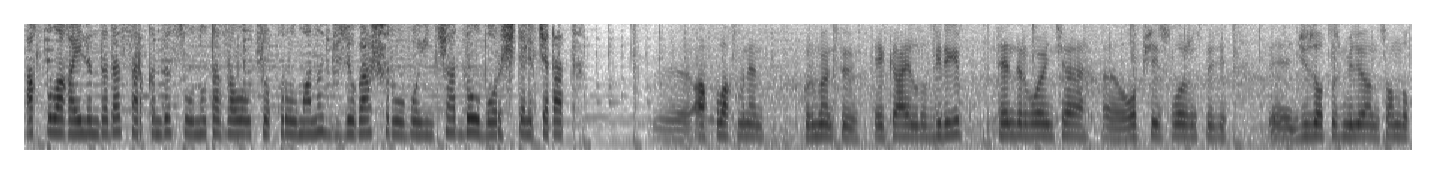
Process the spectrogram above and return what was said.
Ак булак айылында да саркынды сууну тазалоочу курулманы жүзөгө ашыруу боюнча долбоор иштелип жатат. Э, ак булак менен күрмөнтү эки айыл биригип тендер боюнча э, общий сложности э, жүз отуз миллион сомдук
